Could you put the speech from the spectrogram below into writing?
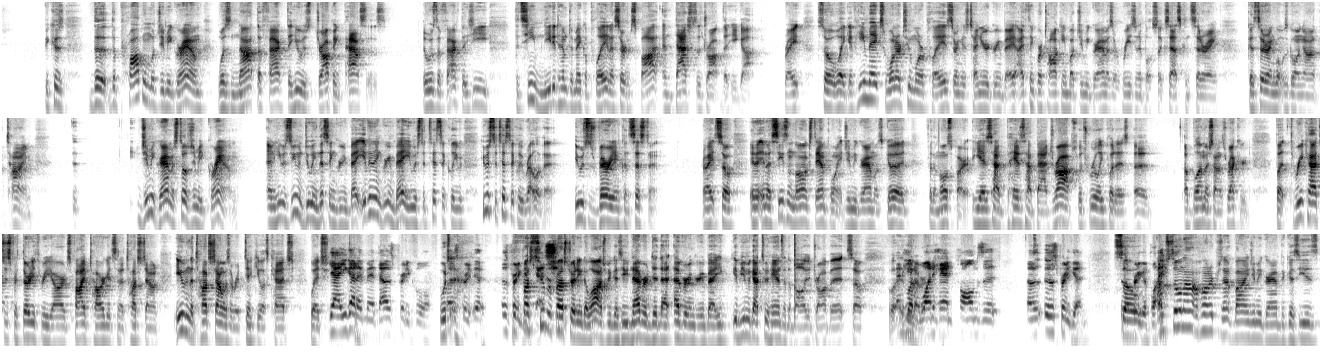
Because the the problem with Jimmy Graham was not the fact that he was dropping passes. It was the fact that he the team needed him to make a play in a certain spot, and that's the drop that he got. Right, so like if he makes one or two more plays during his tenure at Green Bay, I think we're talking about Jimmy Graham as a reasonable success considering considering what was going on at the time. Jimmy Graham is still Jimmy Graham, and he was even doing this in Green Bay. Even in Green Bay, he was statistically he was statistically relevant. He was just very inconsistent, right? So in, in a season long standpoint, Jimmy Graham was good for the most part. He has had he has had bad drops, which really put a, a, a blemish on his record. But three catches for 33 yards, five targets, and a touchdown. Even the touchdown was a ridiculous catch. Which yeah, you got to admit that was pretty cool. Which that was pretty, it was pretty good super frustrating to watch because he never did that ever in Green Bay. He, if you even got two hands at the ball, you drop it. So and whatever. he one hand palms it. It was, it was pretty good. So pretty good I'm still not 100 percent buying Jimmy Graham because he's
